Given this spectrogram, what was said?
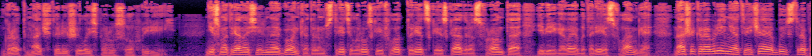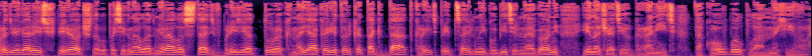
Грот мачта лишилась парусов и рей. Несмотря на сильный огонь, которым встретил русский флот турецкая эскадра с фронта и береговая батарея с фланга, наши корабли, не отвечая, быстро продвигались вперед, чтобы по сигналу адмирала стать вблизи от турок на якоре, только тогда открыть прицельный губительный огонь и начать их громить. Таков был план Нахимова.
